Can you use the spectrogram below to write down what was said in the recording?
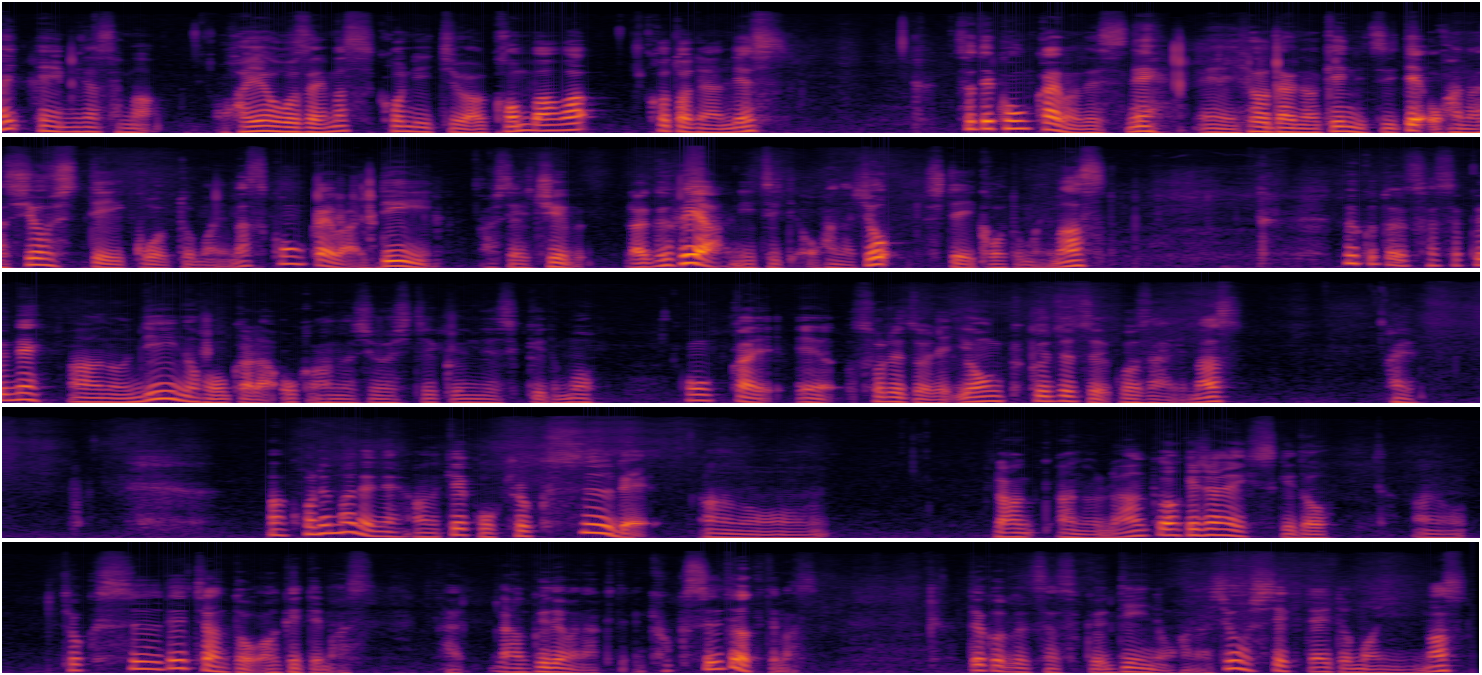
はい、えー、皆様おはようございます。こんにちは、こんばんは。ことにゃんです。さて今回もですね、えー、表題の件についてお話をしていこうと思います。今回は D、そしてチューブ、ラグフェアについてお話をしていこうと思います。ということで早速ね、あの D の方からお話をしていくんですけども、今回、えー、それぞれ4曲ずつございます。はい。まあ、これまでね、あの結構曲数で、あのランあのランク分けじゃないですけど、あの曲数でちゃんと分けてます。はい、ランクではなくて曲数で分けてます。ということで早速 D のお話をしていきたいと思います。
